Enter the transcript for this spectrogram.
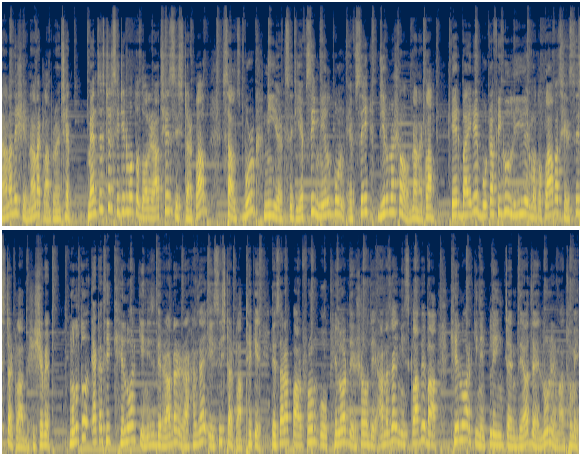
নানা দেশে নানা ক্লাব রয়েছে। ম্যানচেস্টার সিটির মতো দলের আছে sister club, Salzburg, New York City FC, Melbourne FC Girona সহ নানা ক্লাব। এর বাইরে বোটাফিগো লিগের মতো ক্লাব আছে সিস্টার ক্লাব হিসেবে। মূলত একাধিক খেলোয়াড়কে নিজেদের রাডারে রাখা যায় এই সিস্টার ক্লাব থেকে। এছাড়া পারফর্ম ও খেলোয়াড়দের সহজে আনা যায় নিজ ক্লাবে বা খেলোয়াড় কিনে প্লেইং টাইম দেওয়া যায় লোনের মাধ্যমে।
